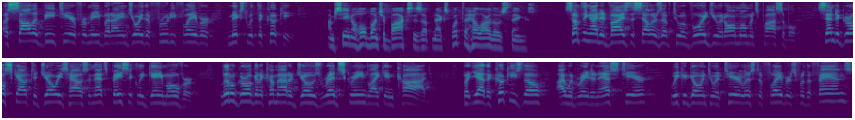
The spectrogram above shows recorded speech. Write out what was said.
A solid B tier for me, but I enjoy the fruity flavor mixed with the cookie. I'm seeing a whole bunch of boxes up next. What the hell are those things? Something I'd advise the sellers of to avoid you at all moments possible. Send a Girl Scout to Joey's house, and that's basically game over. Little girl gonna come out of Joe's red screen like in COD. But yeah, the cookies though, I would rate an S tier. We could go into a tier list of flavors for the fans,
